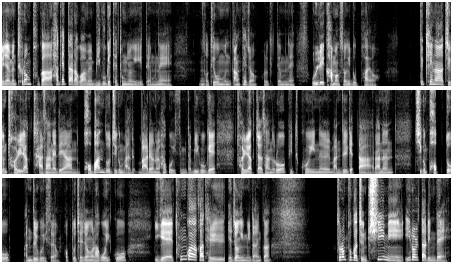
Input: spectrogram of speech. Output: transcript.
왜냐하면 트럼프가 하겠다라고 하면 미국의 대통령이기 때문에 음, 어떻게 보면 깡패죠. 그렇기 때문에 올릴 가망성이 높아요. 특히나 지금 전략 자산에 대한 법안도 지금 마련을 하고 있습니다. 미국의 전략 자산으로 비트코인을 만들겠다라는 지금 법도 만들고 있어요. 법도 제정을 하고 있고 이게 통과가 될 예정입니다. 그러니까 트럼프가 지금 취임이 1월 달인데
